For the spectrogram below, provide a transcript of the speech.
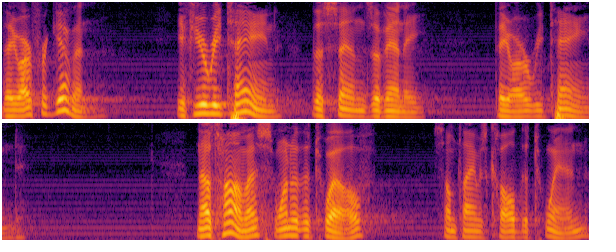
they are forgiven. If you retain the sins of any, they are retained. Now, Thomas, one of the twelve, sometimes called the twin,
